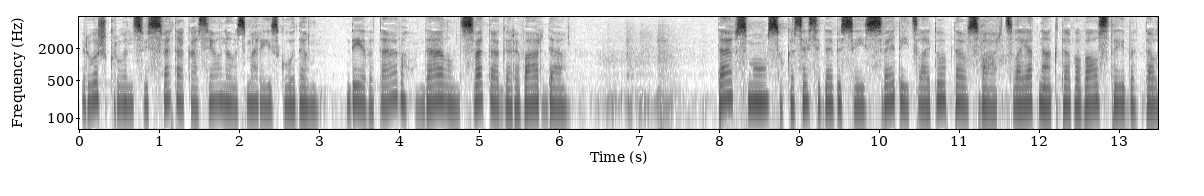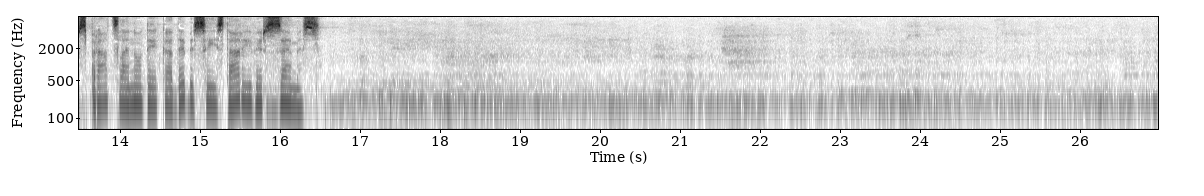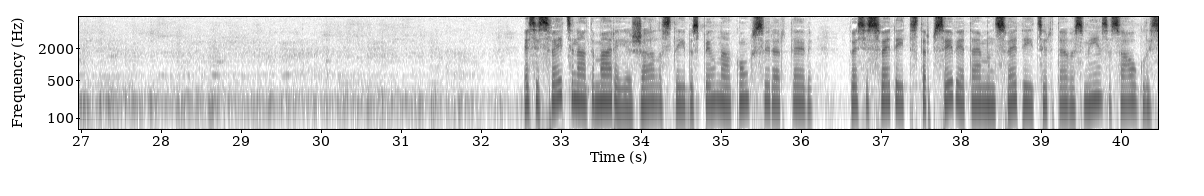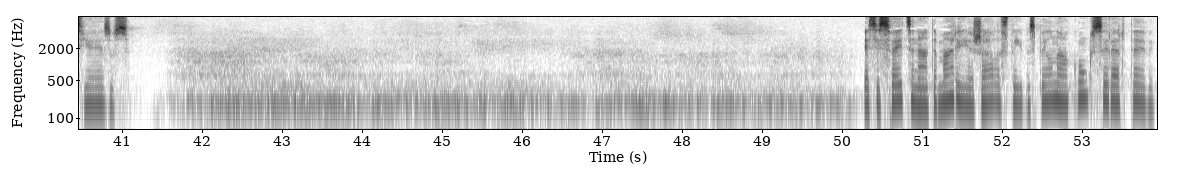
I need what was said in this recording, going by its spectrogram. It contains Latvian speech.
Rožu kronis visvētākās jaunavas Marijas godam, Dieva tēva un dēla un svētā gara vārdā. Tēvs mūsu, kas esi debesīs, svētīts, lai top tavs vārds, lai atnāk tava valstība, tavs prāts, lai notiek kā debesīs, tā arī virs zemes. Esi sveicināta, Marija, žēlastības pilnā kungs ir ar tevi. Tu esi svētīta starp sievietēm, un svētīts ir tavas miesas auglis, Jēzus. Esi sveicināta, Marija, žēlastības pilnā kungs ir ar tevi.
